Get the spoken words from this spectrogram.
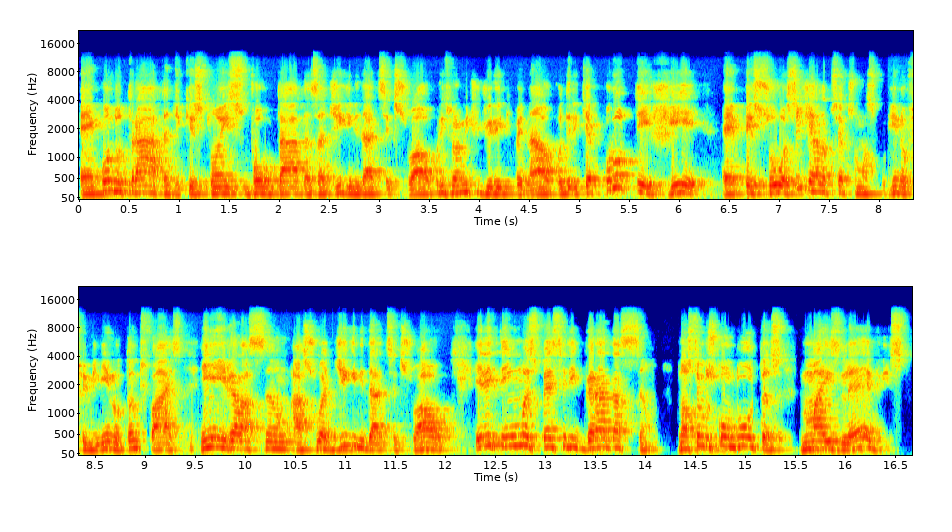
é, quando trata de questões voltadas à dignidade sexual, principalmente o direito penal, quando ele quer proteger é, pessoas, seja ela do sexo masculino ou feminino, tanto faz, em relação à sua dignidade sexual, ele tem uma espécie de gradação. Nós temos condutas mais leves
